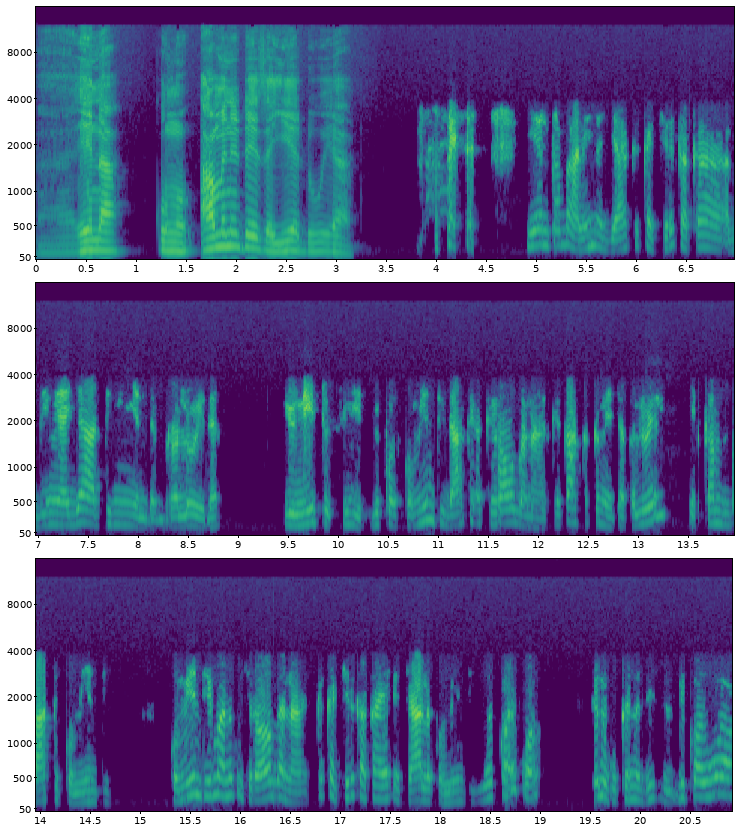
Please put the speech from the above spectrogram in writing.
uh, Hina, Kungu. How many days a year do we have? yen taban ina ja ka ka cirka ka abin ja tin yin da braloida you need to see it because community da ka kira organize ka ka ne it comes back to community community man ku kira organize ka ka cirka ka ya ka chala community. Yo ko ko kana ku kana this is because wa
